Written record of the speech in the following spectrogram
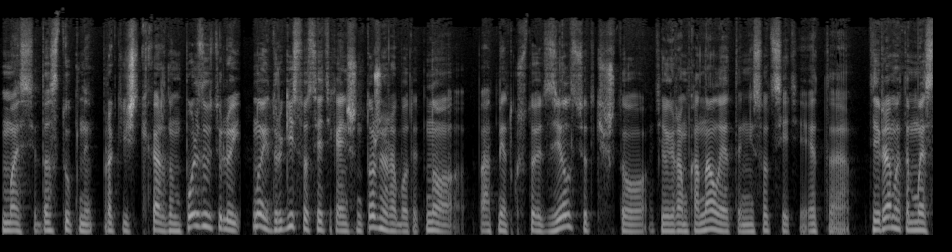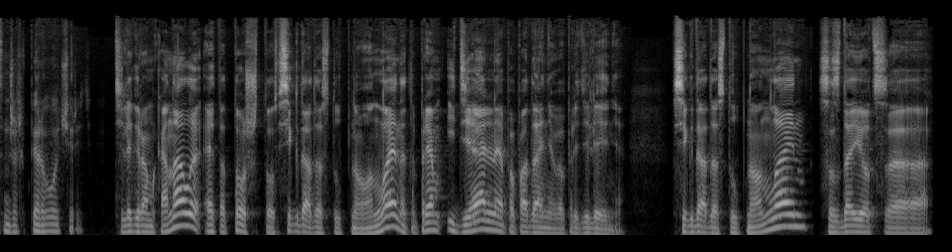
массе доступны практически каждому пользователю. Ну и другие соцсети, конечно, тоже работают, но отметку стоит сделать все-таки, что телеграм-каналы это не соцсети, это Телеграм это мессенджер в первую очередь. Телеграм-каналы – это то, что всегда доступно онлайн. Это прям идеальное попадание в определение. Всегда доступно онлайн, создается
